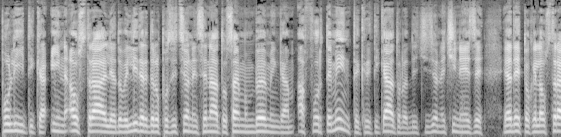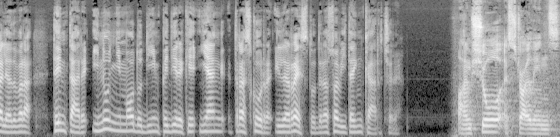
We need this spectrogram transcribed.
politica in Australia, dove il leader dell'opposizione in Senato, Simon Birmingham, ha fortemente criticato la decisione cinese e ha detto che l'Australia dovrà tentare in ogni modo di impedire che Yang trascorra il resto della sua vita in carcere. I'm sure Australians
